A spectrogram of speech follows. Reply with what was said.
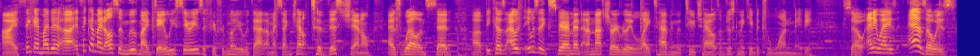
I think I might. Uh, I think I might also move my daily series, if you're familiar with that, on my second channel to this channel as well instead, uh, because I was. It was an experiment, and I'm not sure I really liked having the two channels. I'm just gonna keep it to one, maybe. So anyways, as always,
